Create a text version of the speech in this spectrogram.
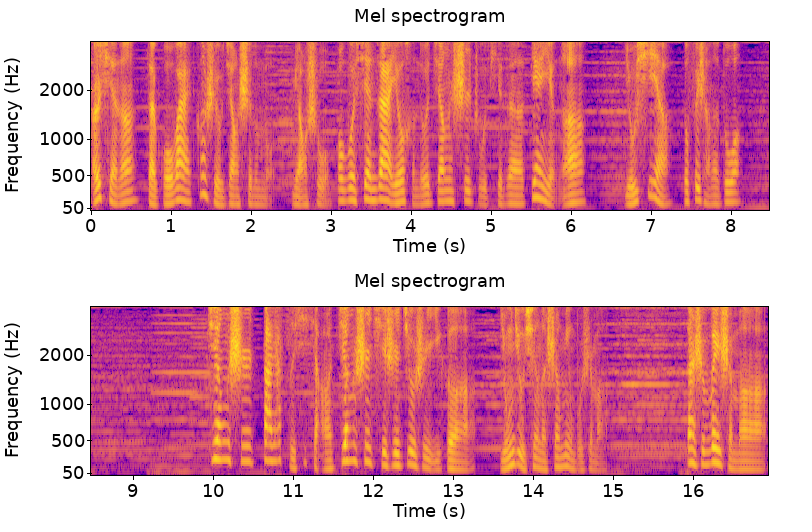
而且呢，在国外更是有僵尸的描描述，包括现在有很多僵尸主题的电影啊、游戏啊，都非常的多。僵尸，大家仔细想啊，僵尸其实就是一个永久性的生命，不是吗？但是为什么？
